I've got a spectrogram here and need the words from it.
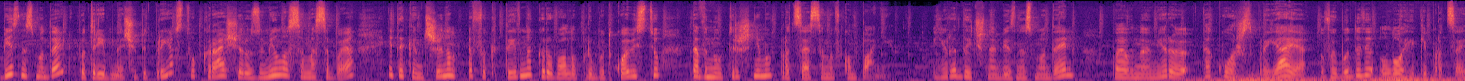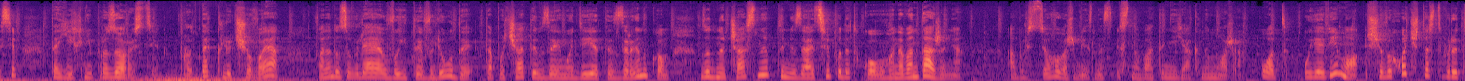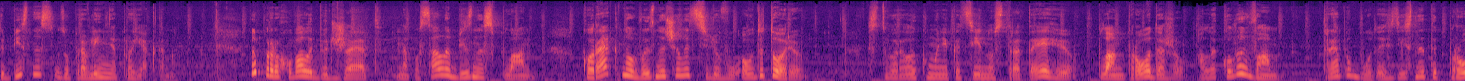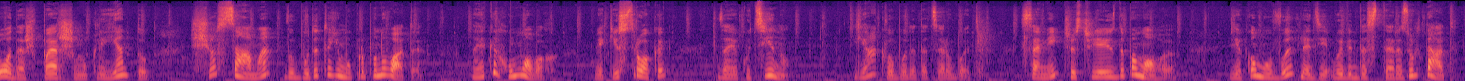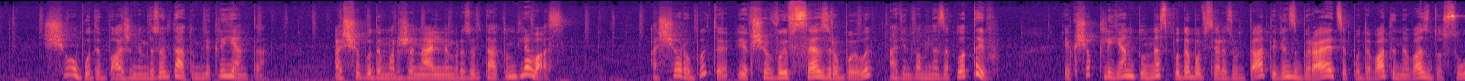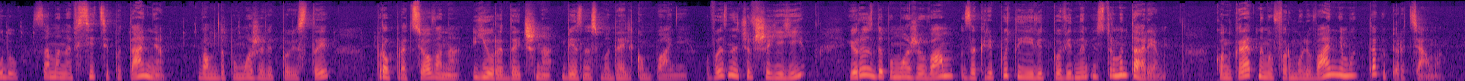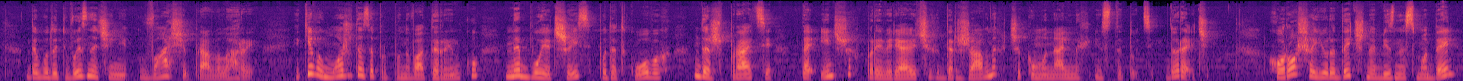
Бізнес-модель потрібна, щоб підприємство краще розуміло саме себе і таким чином ефективно керувало прибутковістю та внутрішніми процесами в компанії. Юридична бізнес-модель певною мірою також сприяє вибудові логіки процесів та їхній прозорості. Проте ключове Вона дозволяє вийти в люди та почати взаємодіяти з ринком з одночасною оптимізацією податкового навантаження. А без цього ваш бізнес існувати ніяк не може. От уявімо, що ви хочете створити бізнес з управління проєктами. Ви прорахували бюджет, написали бізнес-план, коректно визначили цільову аудиторію, створили комунікаційну стратегію, план продажу. Але коли вам треба буде здійснити продаж першому клієнту, що саме ви будете йому пропонувати? На яких умовах? В які строки? За яку ціну? Як ви будете це робити? Самі чи з чиєюсь допомогою? В якому вигляді ви віддасте результат? Що буде бажаним результатом для клієнта? А що буде маржинальним результатом для вас? А що робити, якщо ви все зробили, а він вам не заплатив? Якщо клієнту не сподобався результат, і він збирається подавати на вас до суду, саме на всі ці питання вам допоможе відповісти пропрацьована юридична бізнес-модель компанії. Визначивши її, юрист допоможе вам закріпити її відповідним інструментарієм, конкретними формулюваннями та папірцями, де будуть визначені ваші правила гри, які ви можете запропонувати ринку, не боячись податкових, держпраці та інших перевіряючих державних чи комунальних інституцій. До речі, хороша юридична бізнес-модель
